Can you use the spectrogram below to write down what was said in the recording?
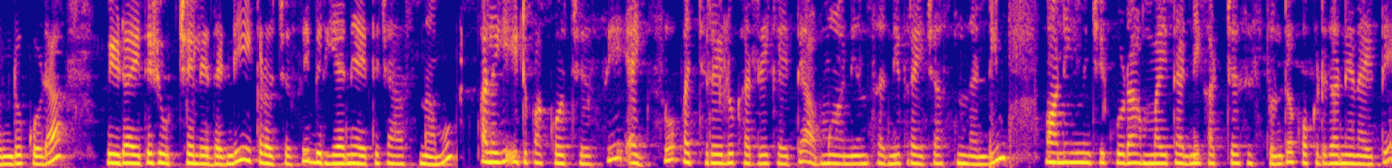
రెండు కూడా. వీడియో అయితే షూట్ చేయలేదండి. ఇక్కడ వచ్చేసి బిర్యానీ అయితే చేస్తున్నాము. అలాగే ఇటు పక్క వచ్చేసి ఎగ్స్ పచ్చిరాయలు కర్రీకి అయితే అమ్మ ఆనియన్స్ అన్నీ ఫ్రై చేస్తుందండి. మార్నింగ్ నుంచి కూడా అమ్మ అయితే అన్నీ కట్ చేసి ఇస్తుంటే ఒక్కొక్కటిగా నేనైతే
